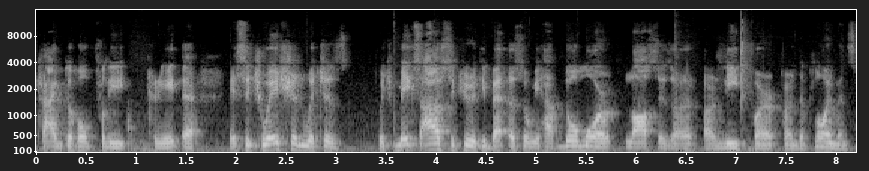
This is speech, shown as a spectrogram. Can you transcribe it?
trying to hopefully create a, a situation which is which makes our security better so we have no more losses or, or need for, for deployments.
